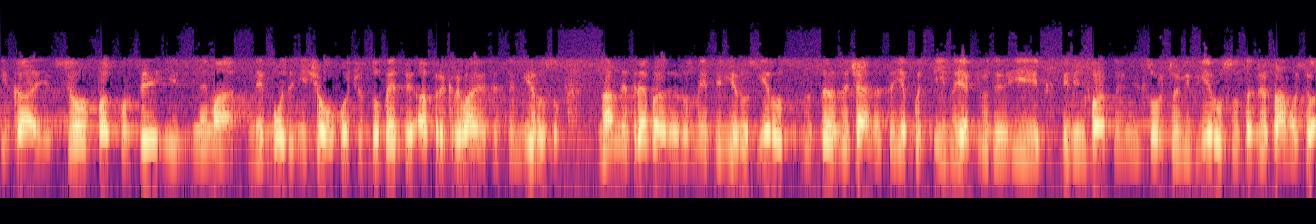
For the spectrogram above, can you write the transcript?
тікає, все, паспорти і нема. Не буде нічого, хочуть добити, а прикриваються цим вірусом. Нам не треба розуміти вірус. Вірус це звичайно це є постійно, як люди і від інфаркту, від інсульту, від вірусу, так же само все.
